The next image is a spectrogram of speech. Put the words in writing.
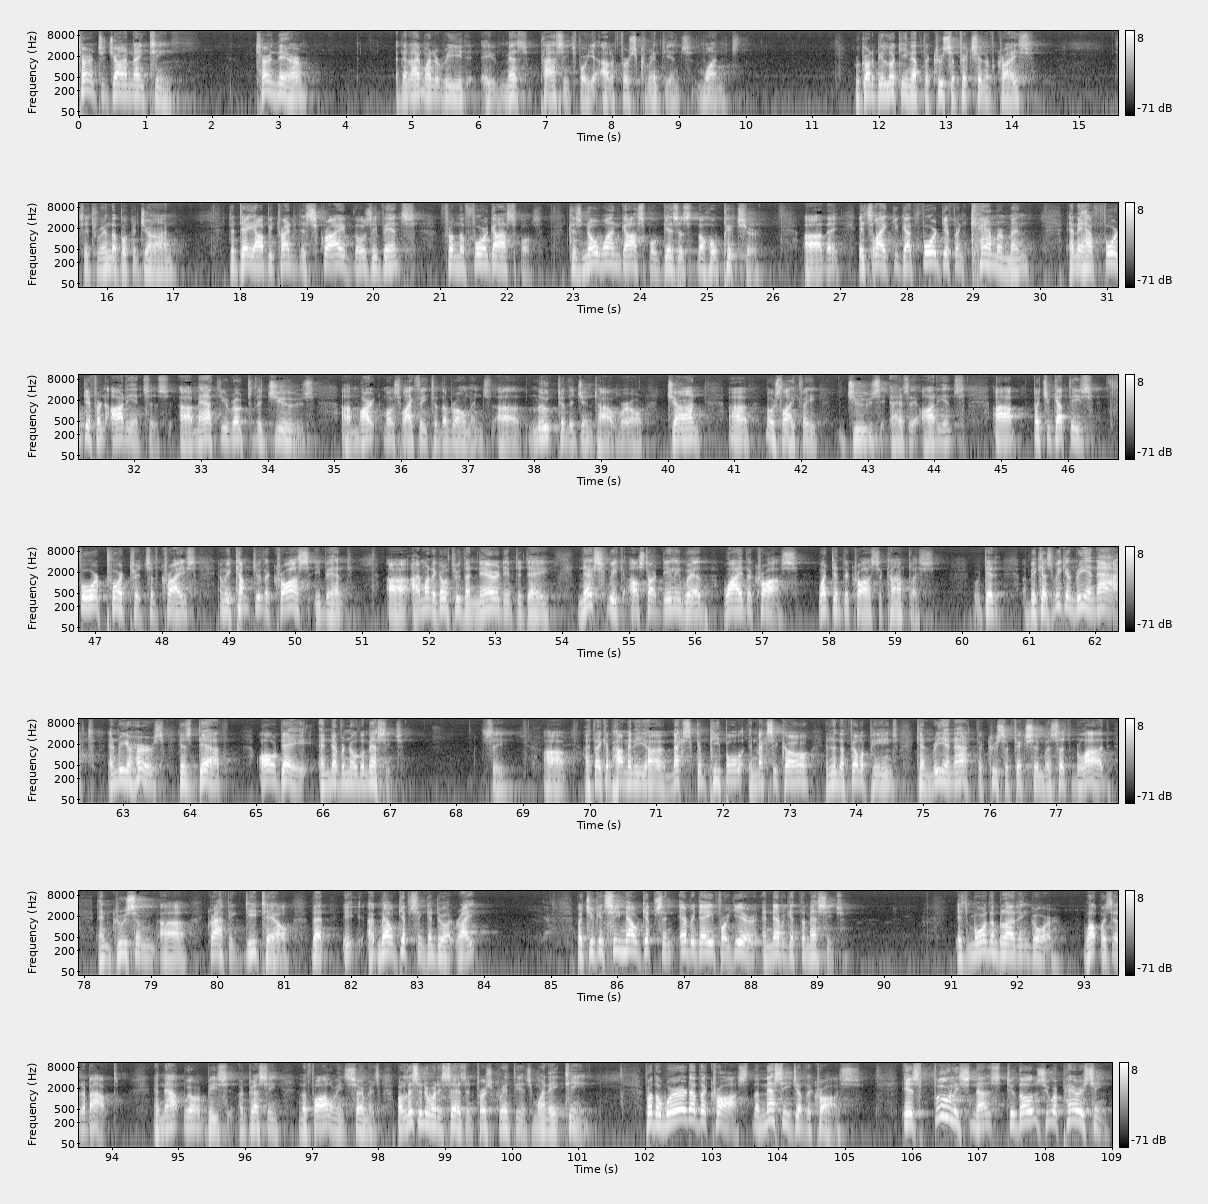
turn to John 19. Turn there, and then I want to read a mess, passage for you out of 1 Corinthians 1. We're going to be looking at the crucifixion of Christ since we're in the book of John. Today I'll be trying to describe those events from the four Gospels because no one Gospel gives us the whole picture. Uh, they, it's like you've got four different cameramen and they have four different audiences. Uh, Matthew wrote to the Jews, uh, Mark, most likely, to the Romans, uh, Luke to the Gentile world, John, uh, most likely, Jews as the audience. Uh, but you've got these four portraits of Christ, and we come to the cross event. Uh, I want to go through the narrative today. Next week, I'll start dealing with why the cross. What did the cross accomplish? Did, because we can reenact and rehearse his death all day and never know the message. See, uh, I think of how many uh, Mexican people in Mexico and in the Philippines can reenact the crucifixion with such blood and gruesome uh, graphic detail that it, uh, Mel Gibson can do it, right? But you can see Mel Gibson every day for a year and never get the message. It's more than blood and gore. What was it about? And that we'll be addressing in the following sermons. But listen to what it says in 1 Corinthians 1:18. For the word of the cross, the message of the cross, is foolishness to those who are perishing.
